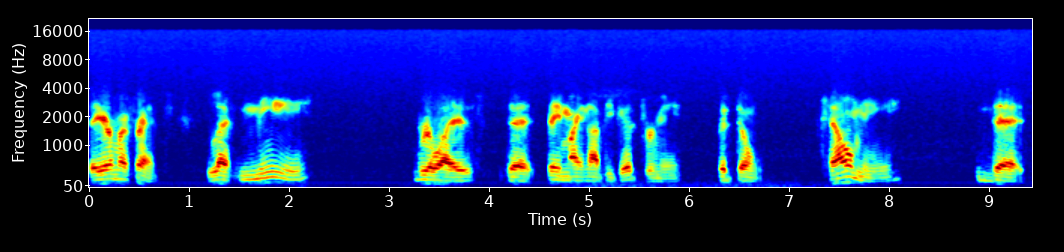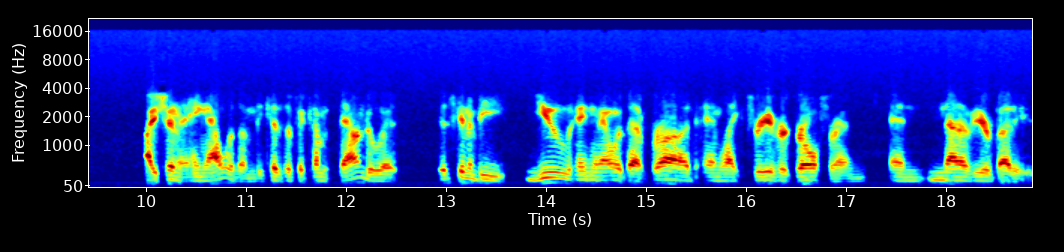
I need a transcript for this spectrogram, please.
They are my friends. Let me realize that they might not be good for me, but don't tell me that I shouldn't hang out with them because if it comes down to it, it's going to be you hanging out with that broad and like three of her girlfriends and none of your buddies.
